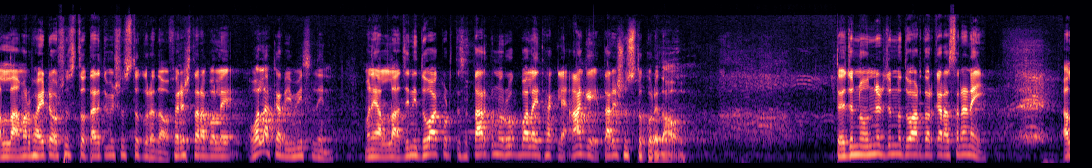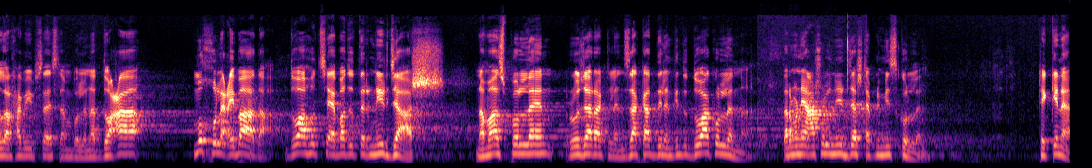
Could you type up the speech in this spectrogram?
আল্লাহ, আমার ভাইটা অসুস্থ, তারে তুমি সুস্থ করে দাও। ফেরেশ তারা বলে ওলা কাবি মিসলিন মানে আল্লাহ, যিনি দোয়া করতেছে, তার কোনো রোগ বালাই থাকলে আগে তারে সুস্থ করে দাও। তো এই জন্য অন্যের জন্য দোয়ার দরকার আছে না নেই? আল্লাহর হাবিব সাহা ইসলাম বললেন না, দোয়া মুখুল ইবাদা, দোয়া হচ্ছে আবাদতের নির্যাস। নামাজ পড়লেন, রোজা রাখলেন জাকাত দিলেন, কিন্তু দোয়া করলেন না। তার মানে আসল নির্যাসটা আপনি মিস করলেন। ঠিক কিনা?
